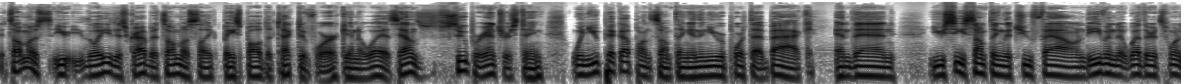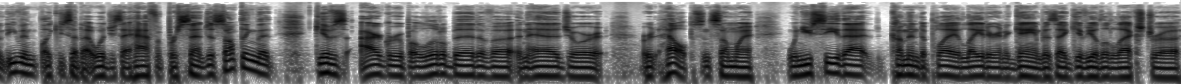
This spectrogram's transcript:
It's almost you, the way you describe it. It's almost like baseball detective work in a way. It sounds super interesting when you pick up on something and then you report that back, and then you see something that you found, even whether it's one, even like you said, uh, would you say half a percent, just something that gives our group a little bit of a, an edge or or helps in some way. When you see that come into play later in a game, does that give you a little extra?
